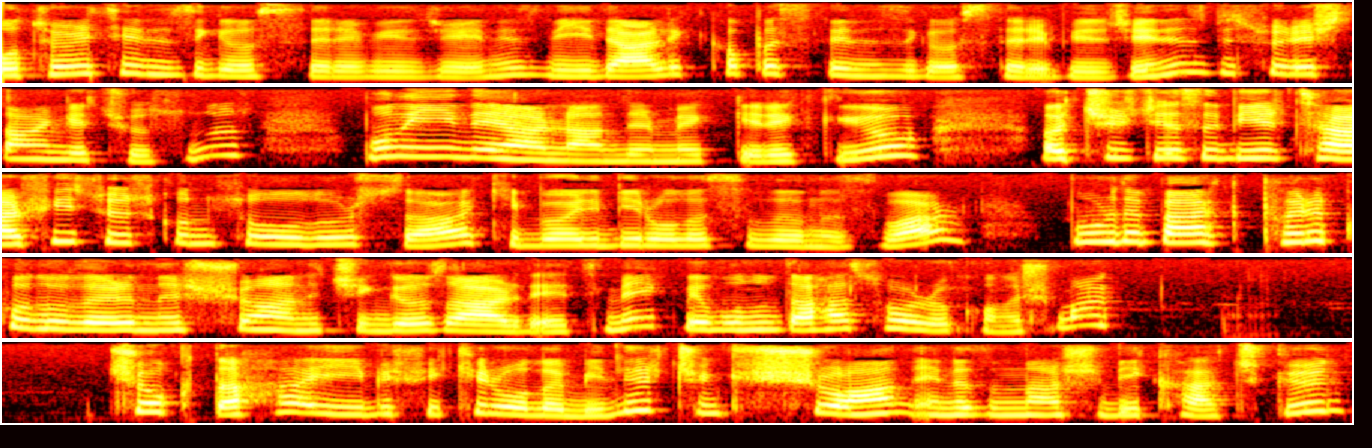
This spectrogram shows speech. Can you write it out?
otoritenizi gösterebileceğiniz, liderlik kapasitenizi gösterebileceğiniz bir süreçten geçiyorsunuz. Bunu iyi değerlendirmek gerekiyor. Açıkçası bir terfi söz konusu olursa ki böyle bir olasılığınız var. Burada belki para konularını şu an için göz ardı etmek ve bunu daha sonra konuşmak çok daha iyi bir fikir olabilir. Çünkü şu an en azından şu birkaç gün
